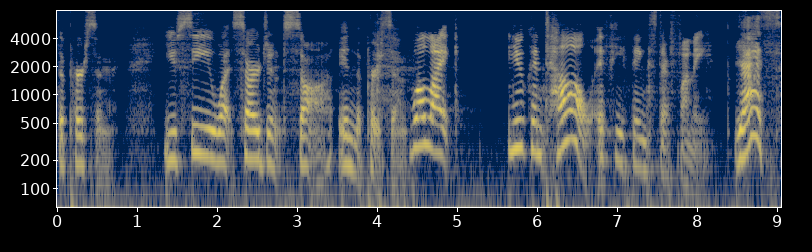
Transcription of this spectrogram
the person. You see what Sargent saw in the person. Well, like, you can tell if he thinks they're funny. Yes.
